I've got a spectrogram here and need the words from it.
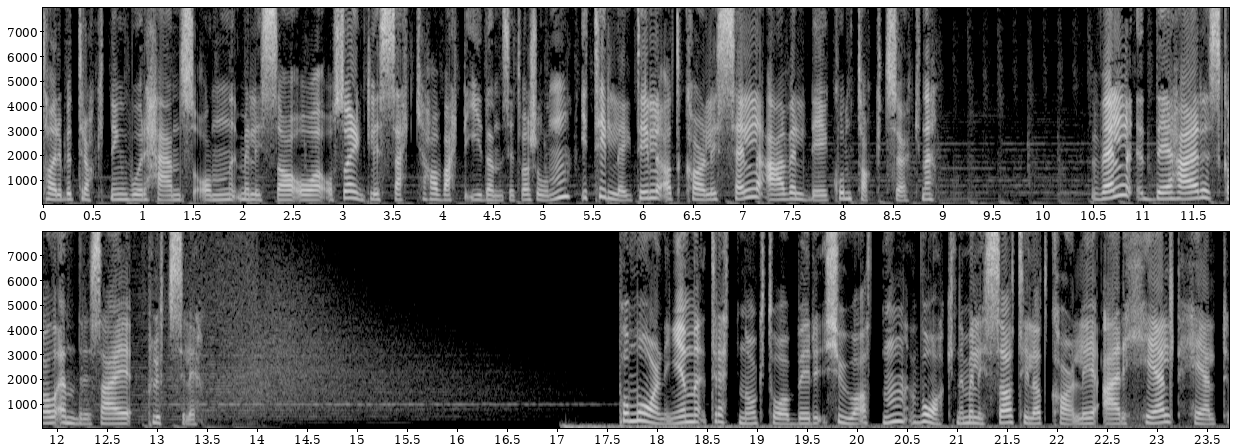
tar i betraktning hvor hands on Melissa og også egentlig Zack har vært i denne situasjonen, i tillegg til at Carly selv er veldig kontaktsøkende. Vel, det her skal endre seg plutselig. På morgenen 13.10.2018 våkner Melissa til at Carly er helt, helt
